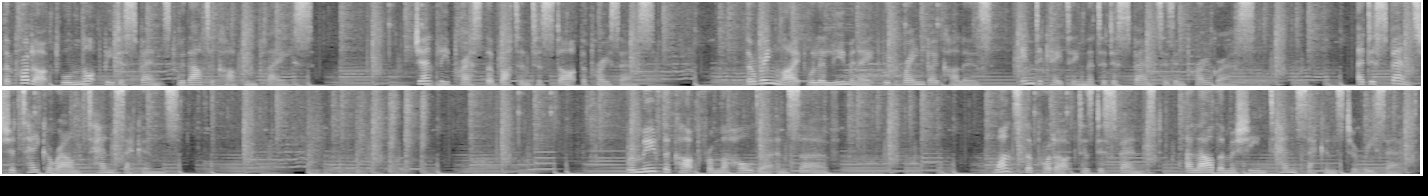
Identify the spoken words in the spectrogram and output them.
The product will not be dispensed without a cup in place. Gently press the button to start the process. The ring light will illuminate with rainbow colors, indicating that a dispense is in progress. A dispense should take around 10 seconds. Remove the cup from the holder and serve. Once the product is dispensed, allow the machine 10 seconds to reset.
